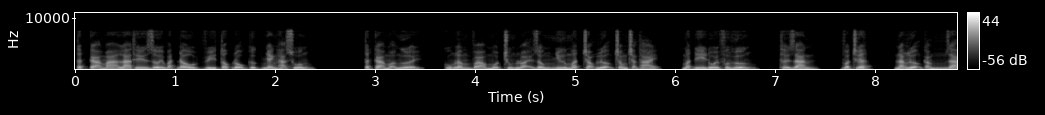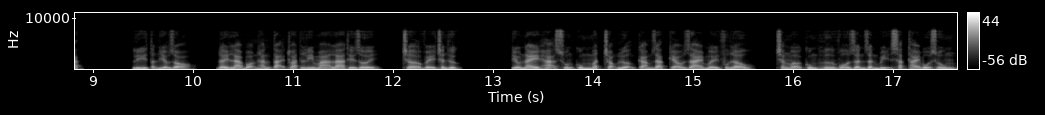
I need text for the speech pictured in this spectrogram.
tất cả ma la thế giới bắt đầu vì tốc độ cực nhanh hạ xuống. Tất cả mọi người cũng lâm vào một chủng loại giống như mất trọng lượng trong trạng thái, mất đi đối phương hướng, thời gian, vật chất, năng lượng cảm giác. Lý tẫn hiểu rõ, đây là bọn hắn tại thoát ly ma la thế giới, trở về chân thực. Tiểu này hạ xuống cùng mất trọng lượng cảm giác kéo dài mấy phút lâu, trắng mở cùng hư vô dần dần bị sắc thái bổ sung,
